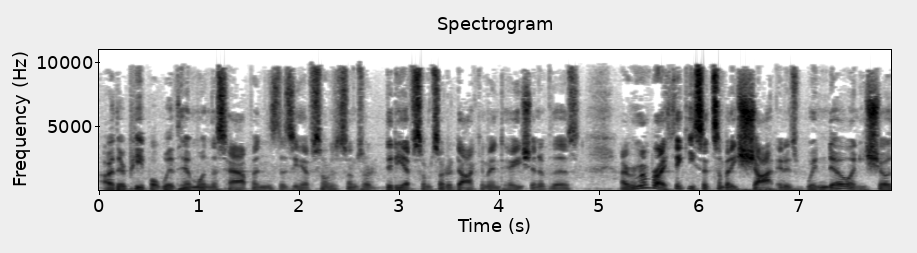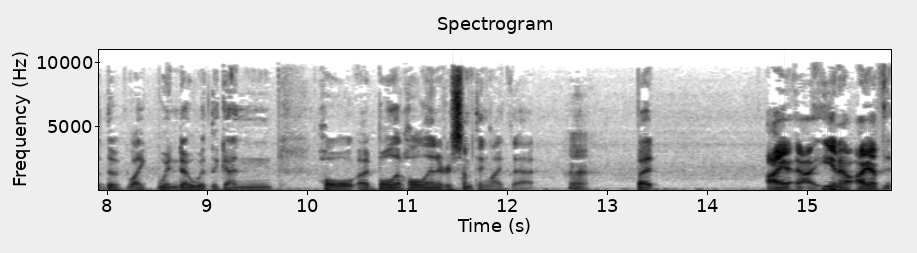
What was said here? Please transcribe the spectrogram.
Are there people with him when this happens? Does he have some some sort? Of, did he have some sort of documentation of this? I remember. I think he said somebody shot at his window, and he showed the like window with the gun hole, a bullet hole in it, or something like that. Huh. But I, I, you know, I have.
